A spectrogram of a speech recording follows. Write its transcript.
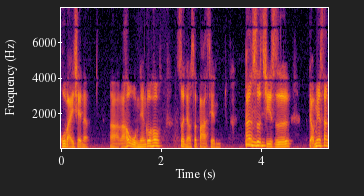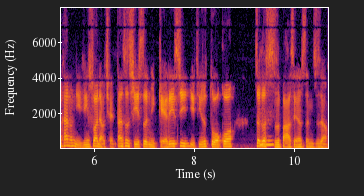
五百千的啊，然后五年过后剩了十八千，但是其实表面上看你已经赚了钱，但是其实你给利息已经是多过。这个十八线的升值啊，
